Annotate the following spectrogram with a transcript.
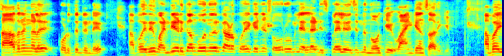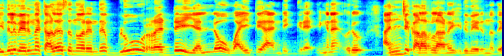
സാധനങ്ങൾ കൊടുത്തിട്ടുണ്ട്. അപ്പോൾ ഇത് വണ്ടി എടുക്കാൻ പോകുന്നവർക്ക് അവിടെ പോയി കഴിഞ്ഞാൽ ഷോറൂമിൽ എല്ലാ ഡിസ്പ്ലേയിൽ വെച്ചിട്ട് നോക്കി വാങ്ങിക്കാൻ സാധിക്കും. അപ്പോൾ ഇതിൽ വരുന്ന കളേഴ്സ് എന്ന് പറയുന്നത് blue red yellow white and grey ഇങ്ങനെ ഒരു അഞ്ച് കളറിലാണ് ഇത് വരുന്നത്.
